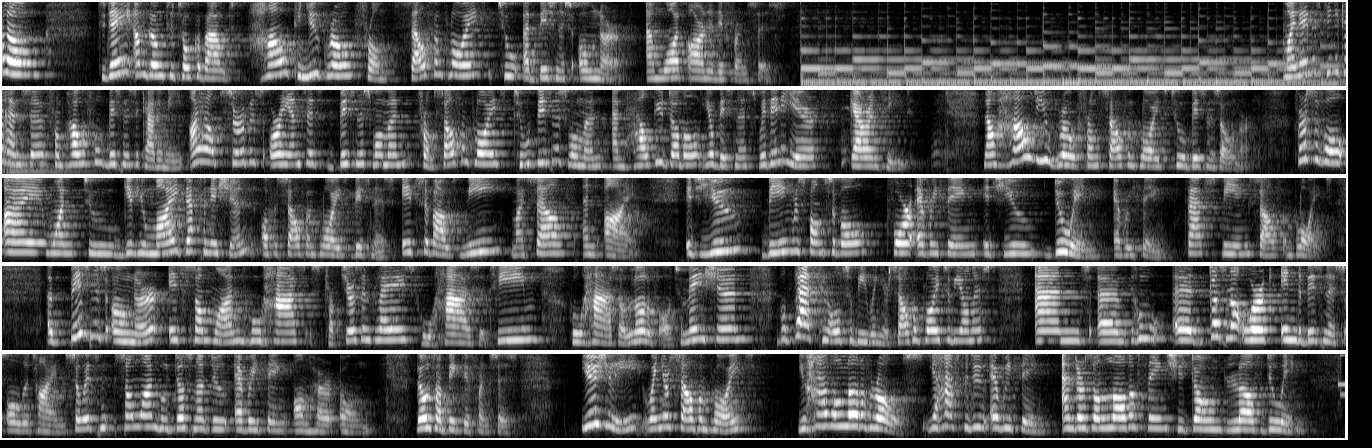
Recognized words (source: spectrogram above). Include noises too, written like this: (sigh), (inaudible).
Hello! Today I'm going to talk about how can you grow from self-employed to a business owner and what are the differences. My name is Tineke Rense from Powerful Business Academy. I help service-oriented businesswomen from self-employed to businesswoman and help you double your business within a year, guaranteed. Now, how do you grow from self-employed to a business owner? First of all, I want to give you my definition of a self-employed business. It's about me, myself and I. It's you being responsible for everything. It's you doing everything. That's being self-employed. A business owner is someone who has structures in place, who has a team, who has a lot of automation. But that can also be when you're self-employed, to be honest and um, who uh, does not work in the business all the time. So it's someone who does not do everything on her own. Those are big differences. Usually when you're self-employed, you have a lot of roles. You have to do everything. And there's a lot of things you don't love doing.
